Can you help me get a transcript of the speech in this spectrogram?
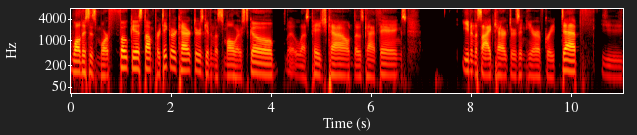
while this is more focused on particular characters, given the smaller scope, uh, less page count, those kind of things, even the side characters in here have great depth. You,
